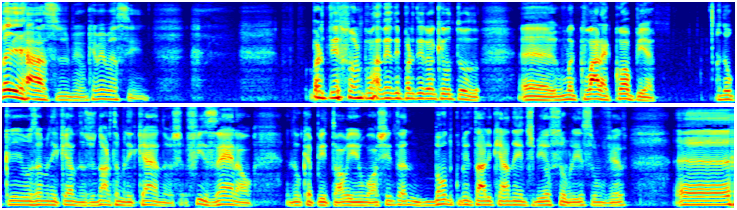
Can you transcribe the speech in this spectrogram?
palhaços, meu, que é mesmo assim. Partiram, foram para lá dentro e partiram aquilo tudo. Uh, uma clara cópia do que os americanos, os norte-americanos fizeram no Capitólio em Washington. Bom documentário que há na HBO sobre isso, vamos ver. Uh...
